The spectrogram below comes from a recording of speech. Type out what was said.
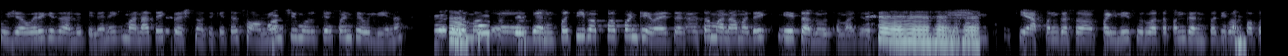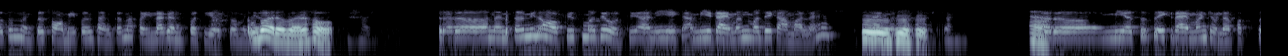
पूजा वगैरे की चालू केली. आणि एक मनात एक प्रश्न होता की तर स्वामींची मूर्ती आपण ठेवली ना तर मग गणपती बाप्पा पण ठेवायचा का? असं मनामध्ये हे चालू होतं माझ्या. की आपण कसं पहिली सुरुवात आपण गणपती बाप्पापासून नंतर स्वामी पण सांगतात ना पहिला गणपती असं म्हणजे बरोबर हो. तर नंतर मी ना ऑफिसमध्ये होती आणि एक आम्ही डायमंडमध्ये कामाला आहे. हम्म, हम्म, हम्म. हा. तर मी असंच एक डायमंड ठेवला. फक्त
